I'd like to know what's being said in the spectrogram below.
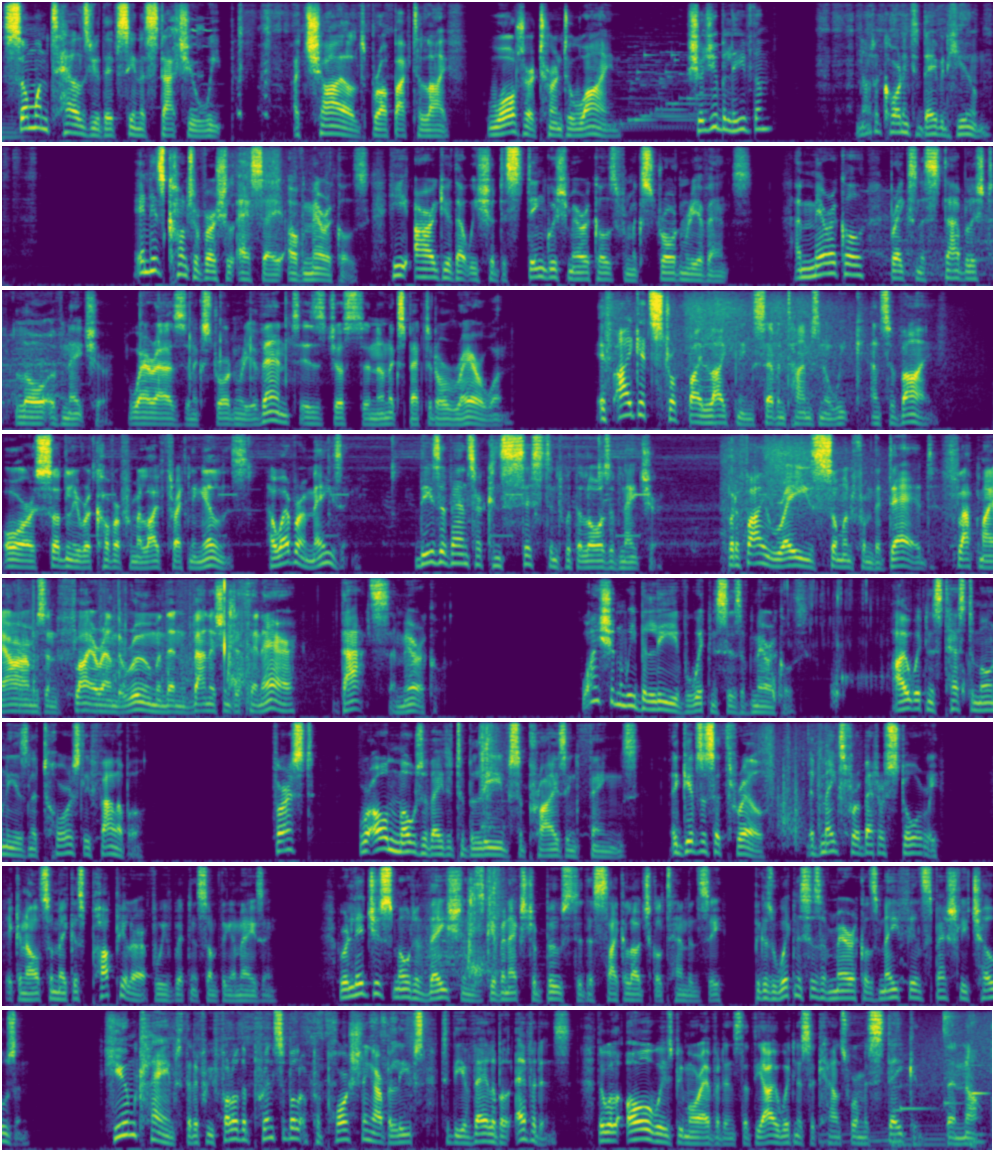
Someone tells you they've seen a statue weep, a child brought back to life, water turned to wine. Should you believe them? Not according to David Hume. In his controversial essay of miracles, he argued that we should distinguish miracles from extraordinary events. A miracle breaks an established law of nature, whereas an extraordinary event is just an unexpected or rare one. If I get struck by lightning seven times in a week and survive, or suddenly recover from a life threatening illness, however amazing, these events are consistent with the laws of nature. But if I raise someone from the dead, flap my arms and fly around the room and then vanish into thin air, that's a miracle. Why shouldn't we believe witnesses of miracles? Eyewitness testimony is notoriously fallible. First, we're all motivated to believe surprising things. It gives us a thrill. It makes for a better story. It can also make us popular if we've witnessed something amazing. Religious motivations give an extra boost to this psychological tendency because witnesses of miracles may feel specially chosen. Hume claimed that if we follow the principle of proportioning our beliefs to the available evidence, there will always be more evidence that the eyewitness accounts were mistaken than not.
